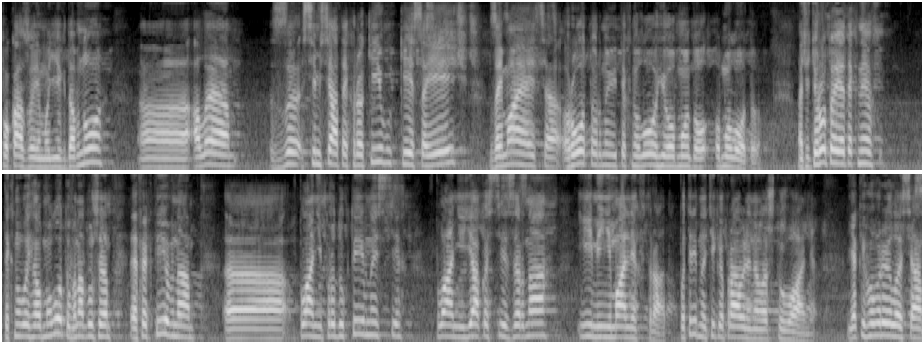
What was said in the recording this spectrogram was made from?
показуємо їх давно, е, але з 70-х років Case IH займається роторною технологією обмо- обмолоту. Значить, роторна технологія обмолоту вона дуже ефективна е, в плані продуктивності, в плані якості зерна і мінімальних втрат. Потрібно тільки правильне налаштування. Як і говорилося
